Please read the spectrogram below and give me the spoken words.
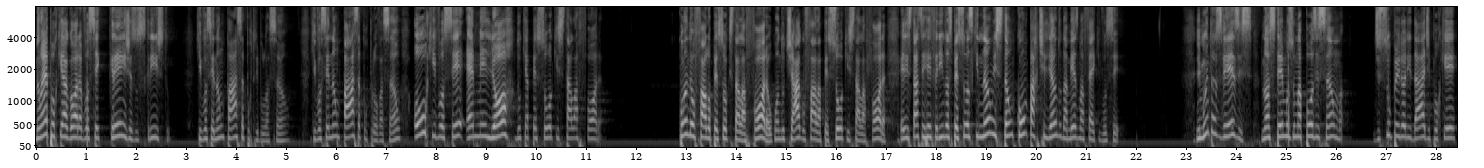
não é porque agora você crê em Jesus Cristo, que você não passa por tribulação, que você não passa por provação, ou que você é melhor do que a pessoa que está lá fora. Quando eu falo pessoa que está lá fora, ou quando o Tiago fala pessoa que está lá fora, ele está se referindo às pessoas que não estão compartilhando da mesma fé que você. E muitas vezes nós temos uma posição de superioridade, porque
